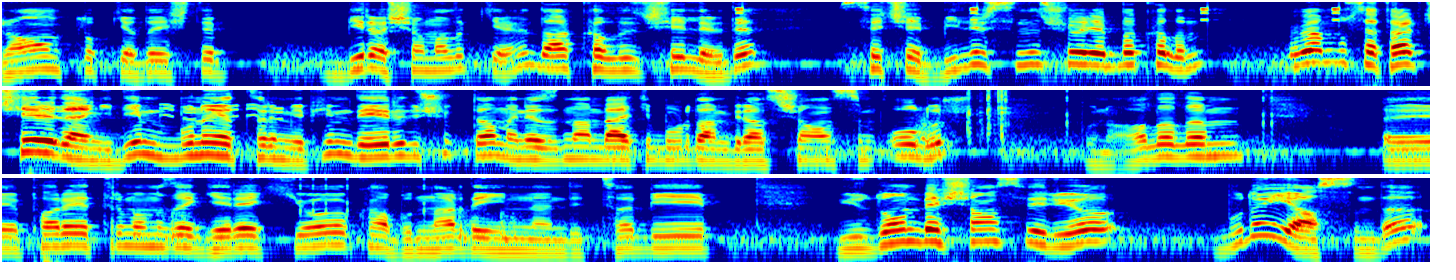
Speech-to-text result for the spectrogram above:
roundluk ya da işte bir aşamalık yerine daha kalıcı şeyleri de seçebilirsiniz. Şöyle bakalım. Ben bu sefer Cherry'den gideyim. Buna yatırım yapayım. Değeri düşüktü ama en azından belki buradan biraz şansım olur. Bunu alalım. Ee, para yatırmamıza gerek yok. Ha bunlar da yenilendi tabii. %15 şans veriyor. Bu da iyi aslında.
